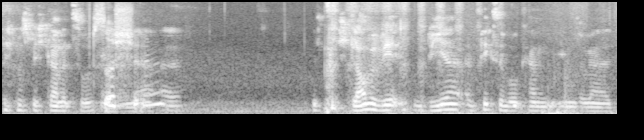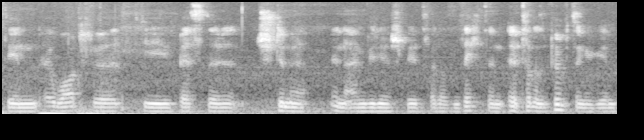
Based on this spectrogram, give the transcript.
Ich muss mich gerade zurück. So schön. Ja, äh, ich, ich, glaube, wir, wir Pixelbook haben ihm sogar den Award für die beste Stimme in einem Videospiel 2016, äh, 2015 gegeben.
